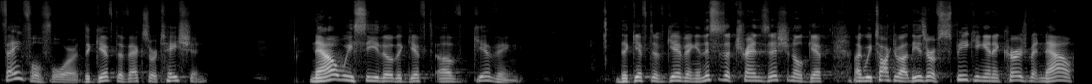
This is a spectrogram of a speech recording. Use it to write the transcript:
thankful for the gift of exhortation. Now we see, though, the gift of giving. The gift of giving. And this is a transitional gift. Like we talked about, these are of speaking and encouragement. Now,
